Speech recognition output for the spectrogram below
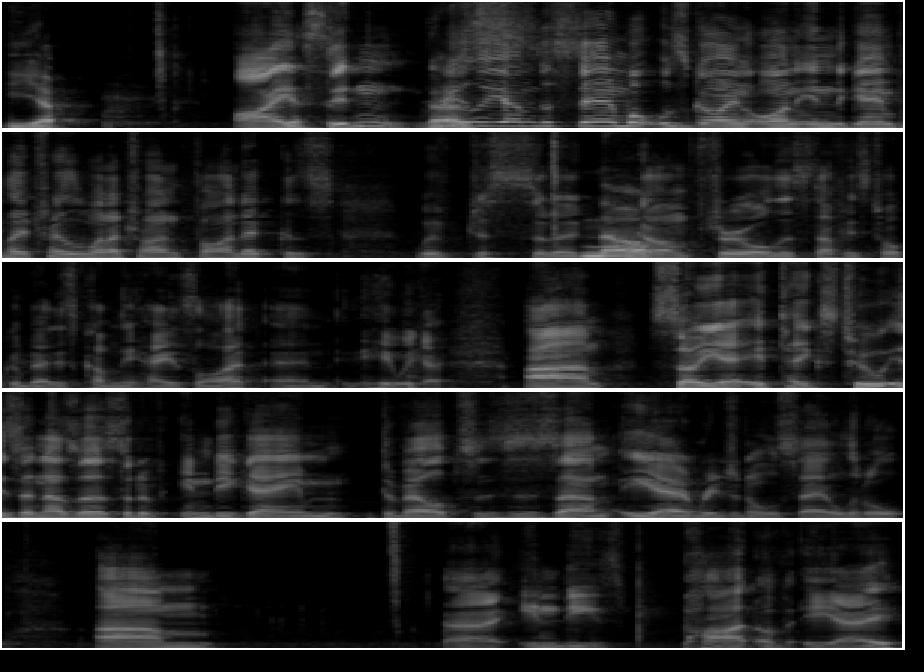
yep. I Yes, didn't really understand what was going on in the gameplay trailer when I try and find it because we've just sort of No. gone through all this stuff. He's talking about his company Hazelight, and here we go. Um, so yeah, It Takes Two is another sort of indie game developed. So this is um, EA Originals, a little um, uh, indies part of EA,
